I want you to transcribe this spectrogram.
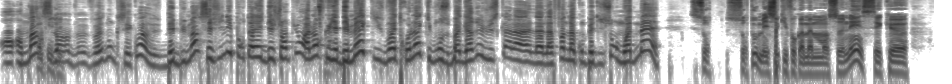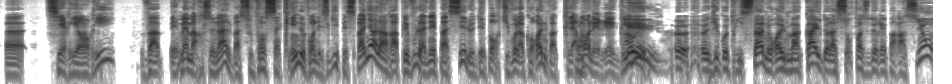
en, mars, donc c'est quoi? Début mars, c'est fini pour ta Ligue des Champions, alors qu'il y a des mecs qui vont être là, qui vont se bagarrer jusqu'à la, fin de la compétition au mois de mai. surtout, mais ce qu'il faut quand même mentionner, c'est que euh, Thierry Henry, va, et même Arsenal va souvent s'incliner devant les équipes espagnoles. Hein. Rappelez-vous, l'année passée, le Deportivo La Corogne va clairement les régler. Ah euh, euh, Diego Tristan aura une macaille de la surface de réparation.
